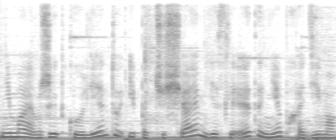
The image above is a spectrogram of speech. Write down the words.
Снимаем жидкую ленту и подчищаем, если это необходимо.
